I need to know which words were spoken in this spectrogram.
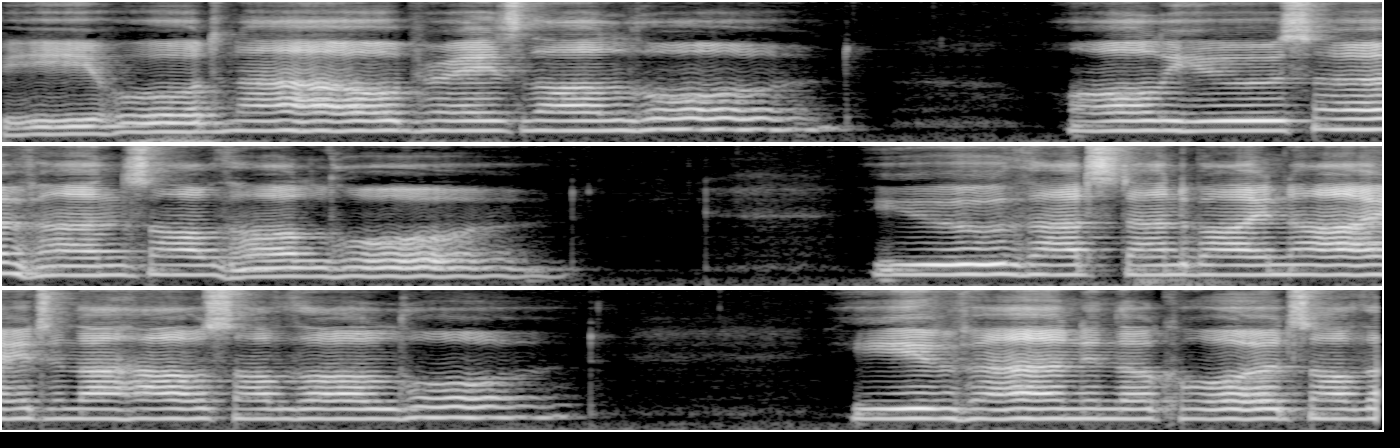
Behold now, praise the Lord, all you servants of the Lord, you that stand by night in the house of the Lord, even in the courts of the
